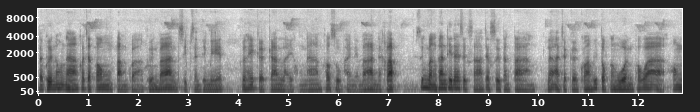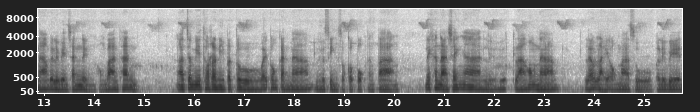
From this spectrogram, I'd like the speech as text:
และพื้นห้องน้ำก็จะต้องต่ำกว่าพื้นบ้าน 10เซนติเมตรเพื่อให้เกิดการไหลของน้ำเข้าสู่ภายในบ้านนะครับ ซึ่งบางท่านที่ได้ศึกษาจากสื่อต่างๆ และอาจจะเกิดความวิตกกังวล เพราะว่าห้องน้ำบริเวณชั้นหนึ่งของบ้านท่านอาจจะมีธรณีประตูไว้ป้องกันน้ำหรือสิ่งสกปรกต่างๆ ในขณะใช้งานหรือล้างห้องน้ำแล้วไหลออกมาสู่บริเวณ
